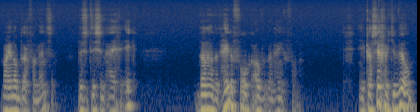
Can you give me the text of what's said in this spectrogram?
Maar in opdracht van mensen. Dus het is zijn eigen ik. Dan had het hele volk over hen heen gevallen. En je kan zeggen wat je wil.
